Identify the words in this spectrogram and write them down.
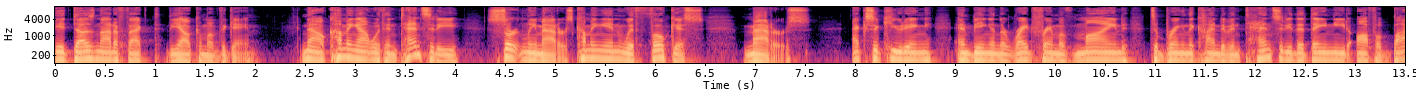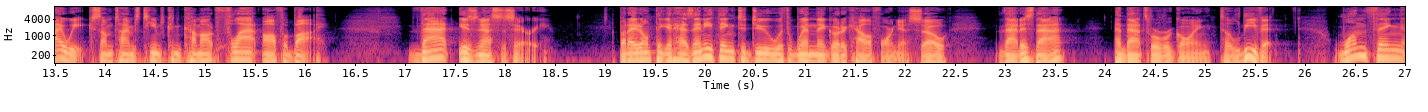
it does not affect the outcome of the game. Now, coming out with intensity certainly matters. Coming in with focus matters. Executing and being in the right frame of mind to bring the kind of intensity that they need off a bye week. Sometimes teams can come out flat off a bye. That is necessary. But I don't think it has anything to do with when they go to California. So that is that. And that's where we're going to leave it. One thing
